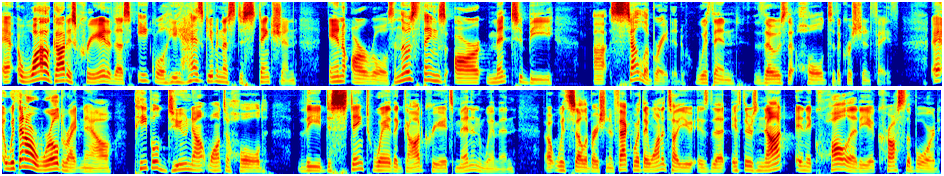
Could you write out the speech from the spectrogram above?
Uh, while God has created us equal, He has given us distinction in our roles. And those things are meant to be uh, celebrated within those that hold to the Christian faith. Uh, within our world right now, people do not want to hold the distinct way that God creates men and women uh, with celebration. In fact, what they want to tell you is that if there's not an equality across the board,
